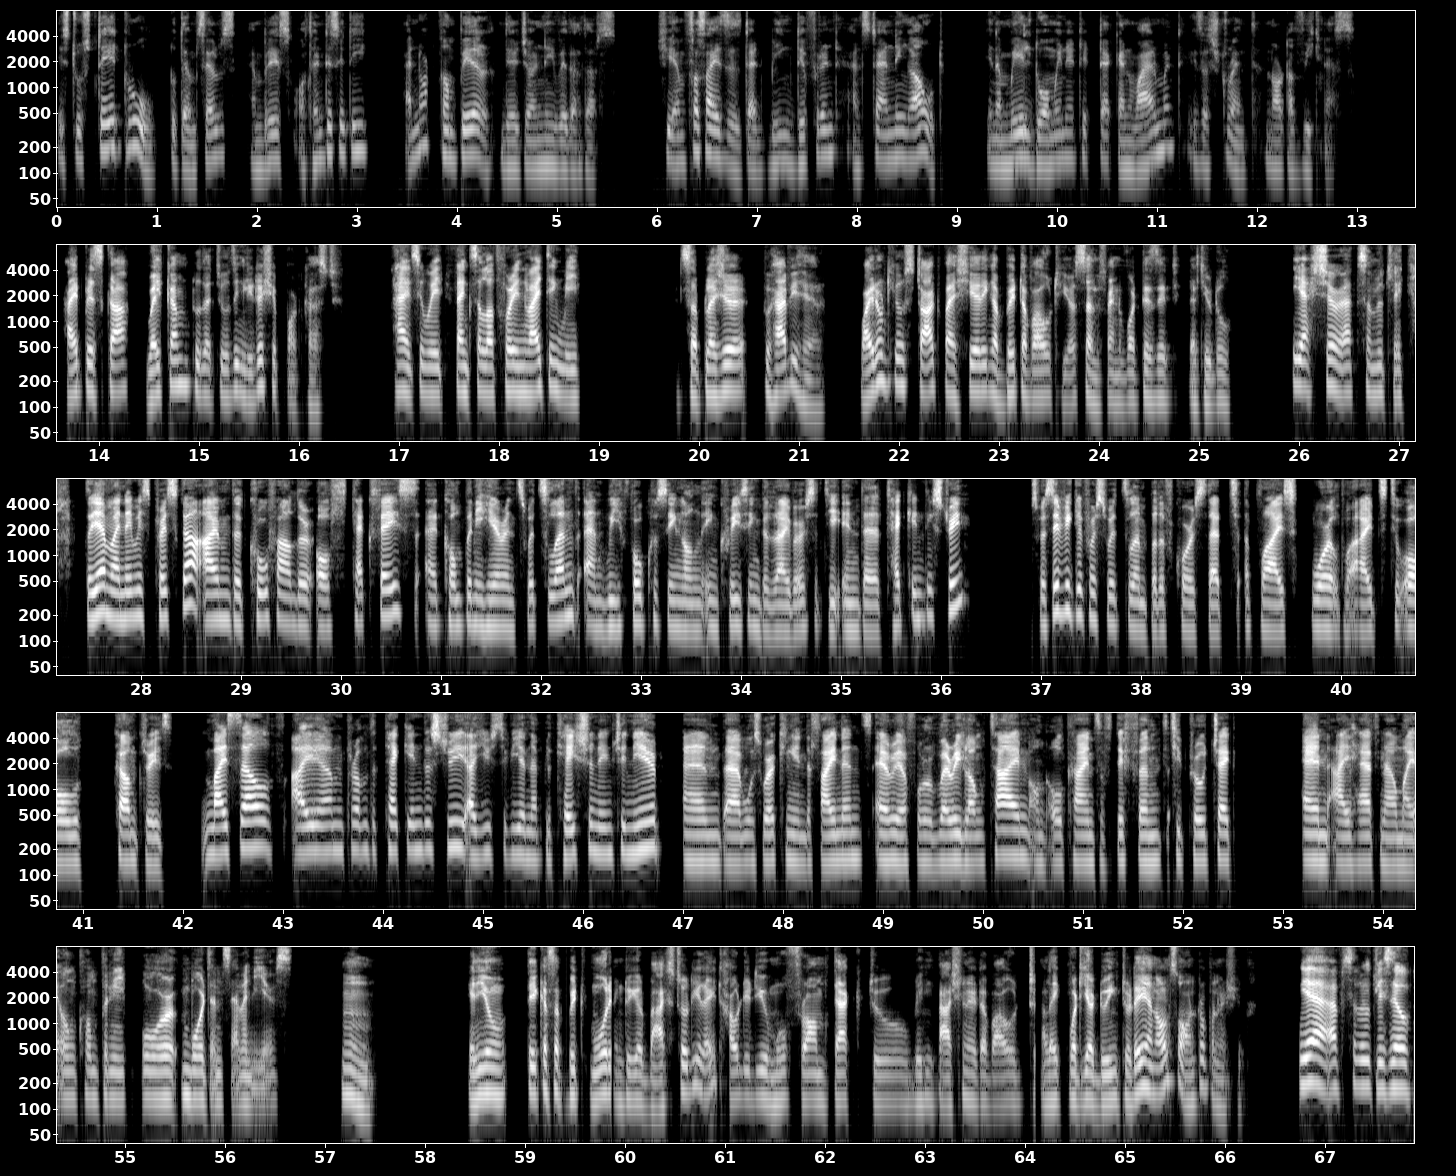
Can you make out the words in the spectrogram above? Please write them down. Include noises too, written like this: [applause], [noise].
is to stay true to themselves, embrace authenticity, and not compare their journey with others. She emphasizes that being different and standing out in a male dominated tech environment is a strength, not a weakness. Hi, Priska. Welcome to the Choosing Leadership podcast. Hi, Sumit. Thanks a lot for inviting me. It's a pleasure to have you here. Why don't you start by sharing a bit about yourself and what is it that you do? Yeah, sure, absolutely. So yeah, my name is Priska. I'm the co-founder of TechFace, a company here in Switzerland, and we're focusing on increasing the diversity in the tech industry, specifically for Switzerland, but of course that applies worldwide to all countries. Myself, I am from the tech industry. I used to be an application engineer and I was working in the finance area for a very long time on all kinds of different projects. And I have now my own company for more than seven years. Hmm. Can you take us a bit more into your backstory, right? How did you move from tech to being passionate about like what you're doing today and also entrepreneurship? Yeah, absolutely. So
